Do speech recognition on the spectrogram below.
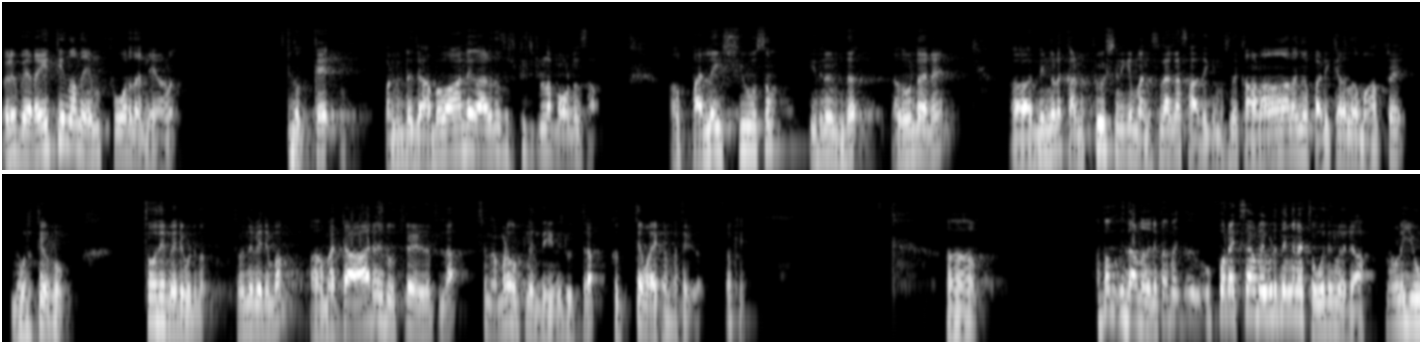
ഒരു വെറൈറ്റി എന്ന് പറഞ്ഞാൽ എം ഫോർ തന്നെയാണ്. ഇതൊക്കെ പണ്ട് ജാമ്പവാന്റെ കാലത്ത് സൃഷ്ടിച്ചിട്ടുള്ള മോഡൽസാണ് പല ഇഷ്യൂസും ഇതിനുണ്ട്. അതുകൊണ്ട് തന്നെ നിങ്ങളുടെ കൺഫ്യൂഷൻ എനിക്ക് മനസ്സിലാക്കാൻ സാധിക്കും. പക്ഷെ ഇത് കാണാതെ അങ്ങ് പഠിക്കാനുള്ളത് മാത്രമേ നിവൃത്തിയുള്ളൂ ചോദ്യം വരും ഇവിടുന്ന്. ചോദ്യം വരുമ്പം മറ്റാരും ഇതിന് ഉത്തരം എഴുതത്തില്ല. പക്ഷെ നമ്മുടെ കുട്ടികൾ എന്ത് ചെയ്യും? ഒരു ഉത്തരം കൃത്യമായി കണ്ടെത്തി എഴുതും ഓക്കെ അപ്പം ഇതാണ് അതിന്. ഫോർ എക്സാമ്പിൾ ഇവിടുന്ന് ഇങ്ങനെ ചോദ്യങ്ങൾ വരിക? നമ്മൾ യു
